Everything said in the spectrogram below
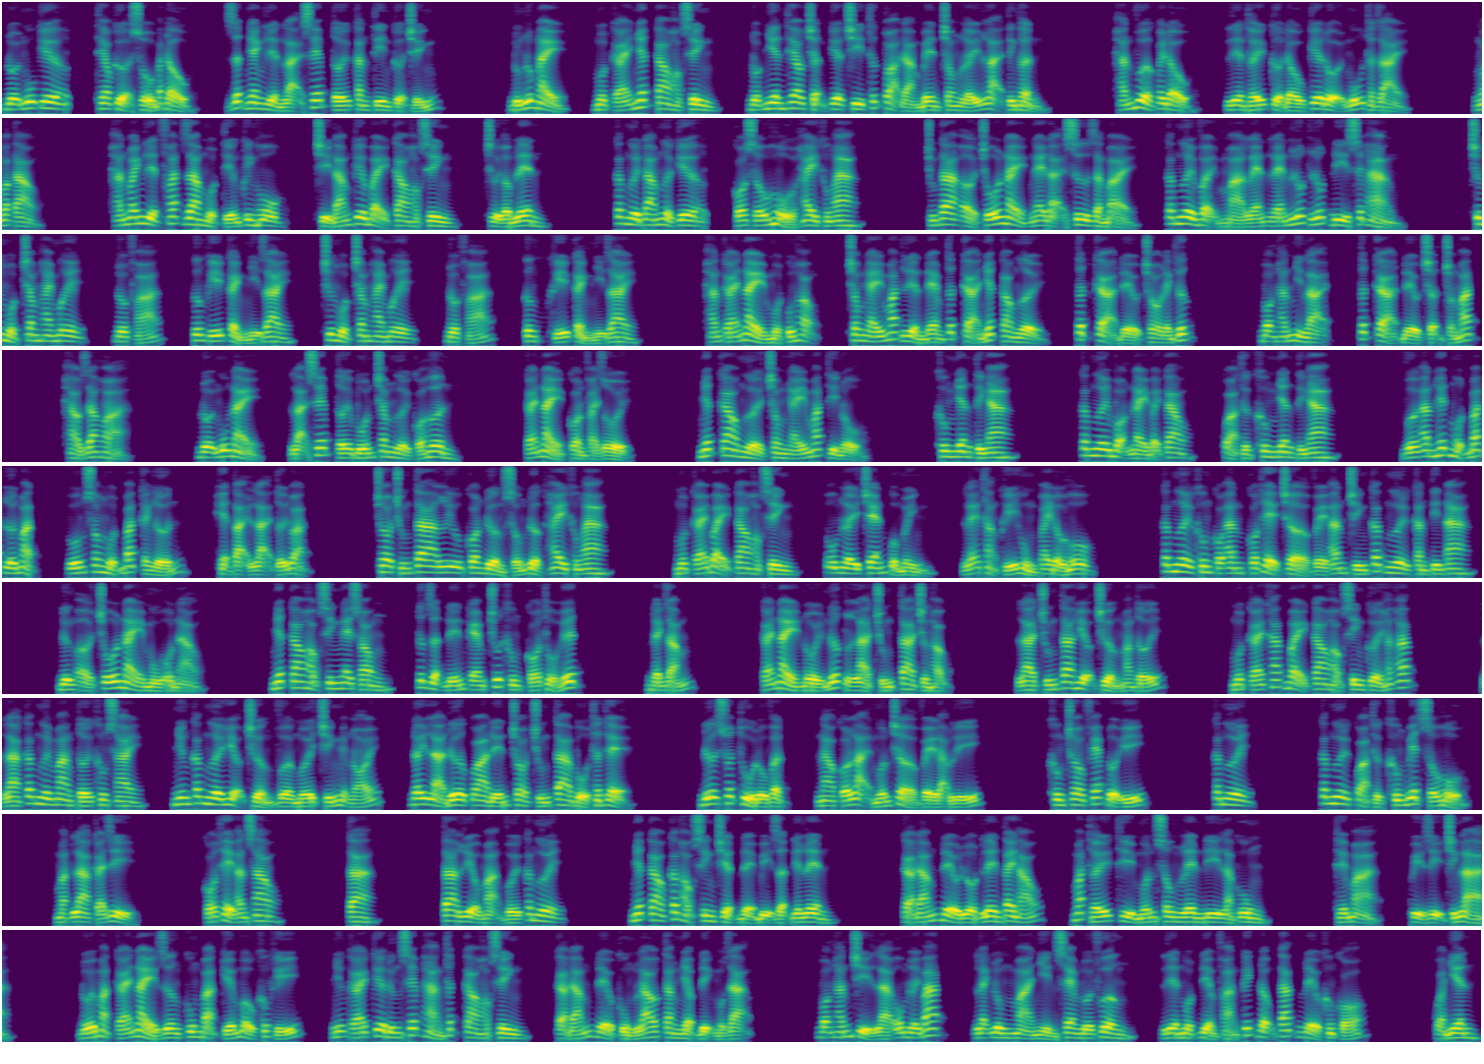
Đội ngũ kia, theo cửa sổ bắt đầu rất nhanh liền lại xếp tới căn tin cửa chính. Đúng lúc này, một cái nhất cao học sinh, đột nhiên theo trận kia chi thức tọa đàm bên trong lấy lại tinh thần. Hắn vừa quay đầu, liền thấy cửa đầu kia đội ngũ thật dài. Ngoa tạo. Hắn manh liệt phát ra một tiếng kinh hô, chỉ đám kia bảy cao học sinh, chửi ầm lên. Các người đám người kia, có xấu hổ hay không a? Chúng ta ở chỗ này nghe đại sư giảng bài, các ngươi vậy mà lén lén lút lút đi xếp hàng. Chương một trăm hai mươi, đột phá, cương khí cảnh nhị giai. Chương một trăm hai mươi, đột phá, cương khí cảnh nhị giai. Hắn cái này một cú họng, trong nháy mắt liền đem tất cả nhất cao người, tất cả đều cho đánh thức bọn hắn nhìn lại, tất cả đều trận tròn mắt. Hào ra hỏa. Đội ngũ này, lại xếp tới bốn trăm người có hơn. Cái này còn phải rồi. Nhất cao người trong nháy mắt thì nổ. Không nhân tính a. Các ngươi bọn này bậy cao, quả thực không nhân tính a. Vừa ăn hết một bát lớn mặt, uống xong một bát canh lớn, hiện tại lại tới đoạn. Cho chúng ta lưu con đường sống được hay không a? Một cái bậy cao học sinh, ôm lấy chén của mình, lẽ thẳng khí hùng bay đầu hô. Các ngươi không có ăn có thể trở về ăn chính các ngươi căn tin a. Đừng ở chỗ này mù ồn ào. Nhất cao học sinh nghe xong, tức giận đến kém chút không có thổ huyết. Đánh giám cái này nổi nước là chúng ta trường học, là chúng ta hiệu trưởng mang tới. Một cái khác bảy cao học sinh cười hắc hắc. Là các ngươi mang tới không sai, nhưng các ngươi hiệu trưởng vừa mới chính miệng nói, đây là đưa qua đến cho chúng ta bổ thân thể. Đưa xuất thủ đồ vật, nào có lại muốn trở về đạo lý? Không cho phép đổi ý. Các ngươi các ngươi quả thực không biết xấu hổ. Mặt là cái gì? Có thể ăn sao? Ta ta liều mạng với các ngươi. Nhất cao các học sinh triệt để bị giận điên lên. Cả đám đều lột lên tay áo, mắt thấy thì muốn xông lên đi làm cung. Thế mà, quỷ dị chính là, đối mặt cái này dương cung bạt kiếm bầu không khí những cái kia đứng xếp hàng thất cao học sinh, cả đám đều cùng lao tăng nhập định một dạng. Bọn hắn chỉ là ôm lấy bát, lạnh lùng mà nhìn xem đối phương, liền một điểm phản kích động tác đều không có. Quả nhiên,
